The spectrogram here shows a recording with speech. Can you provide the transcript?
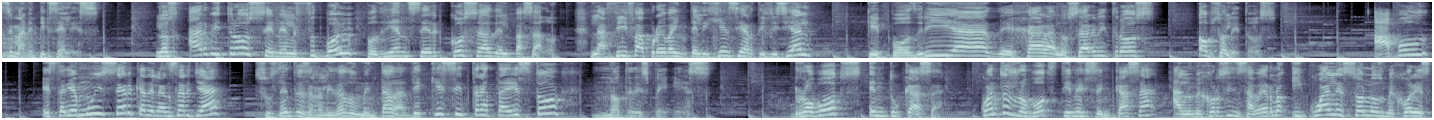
esta semana en Pixeles. Los árbitros en el fútbol podrían ser cosa del pasado. La FIFA prueba inteligencia artificial que podría dejar a los árbitros obsoletos. Apple estaría muy cerca de lanzar ya sus lentes de realidad aumentada. ¿De qué se trata esto? No te despegues. Robots en tu casa. ¿Cuántos robots tienes en casa? A lo mejor sin saberlo. ¿Y cuáles son los mejores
